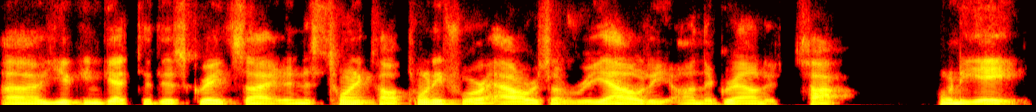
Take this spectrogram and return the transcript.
uh, you can get to this great site. And it's 20 called 24 Hours of Reality on the Ground at COP 28.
